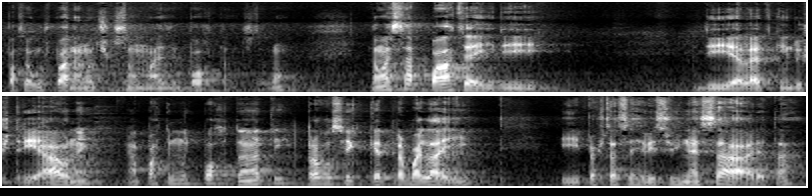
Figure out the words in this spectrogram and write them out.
passa alguns parâmetros que são mais importantes, tá bom? Então, essa parte aí de, de elétrica industrial, né? É uma parte muito importante para você que quer trabalhar aí e prestar serviços nessa área, tá?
